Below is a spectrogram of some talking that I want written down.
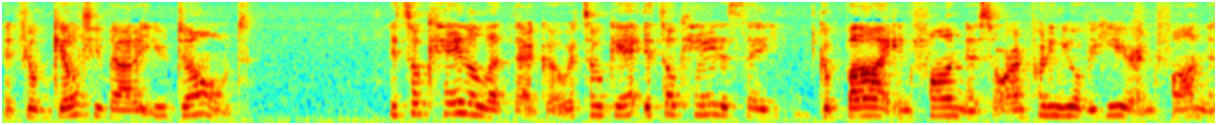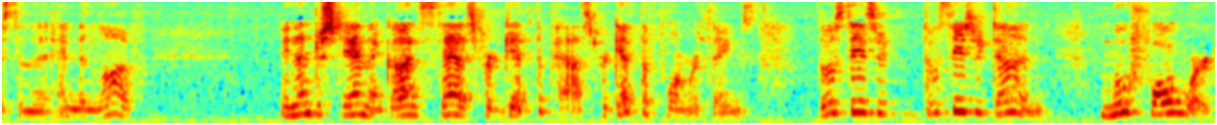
and feel guilty about it, you don't. It's okay to let that go. It's okay. It's okay to say goodbye in fondness, or I'm putting you over here in fondness and, and in love and understand that God says, forget the past, forget the former things. Those days are those days are done. Move forward.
